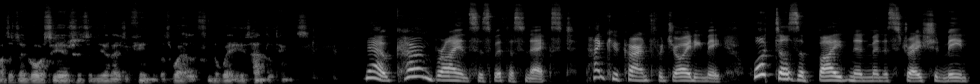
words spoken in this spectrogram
of the negotiations in the United Kingdom as well from the way he's handled things. Now, Carin Bryans is with us next. Thank you, Carin, for joining me. What does a Biden administration mean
